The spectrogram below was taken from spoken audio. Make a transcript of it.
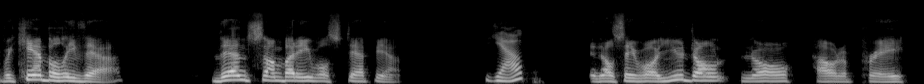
if we can't believe that, then somebody will step in. Yep and they'll say, Well, you don't know how to pray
